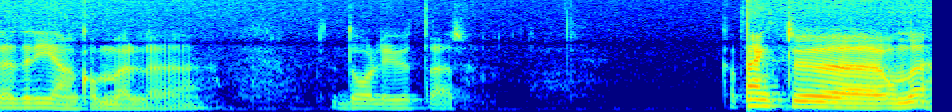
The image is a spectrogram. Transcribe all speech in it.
rederiene kommer vel eh, dårlig ut der. Hva tenker du om det?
